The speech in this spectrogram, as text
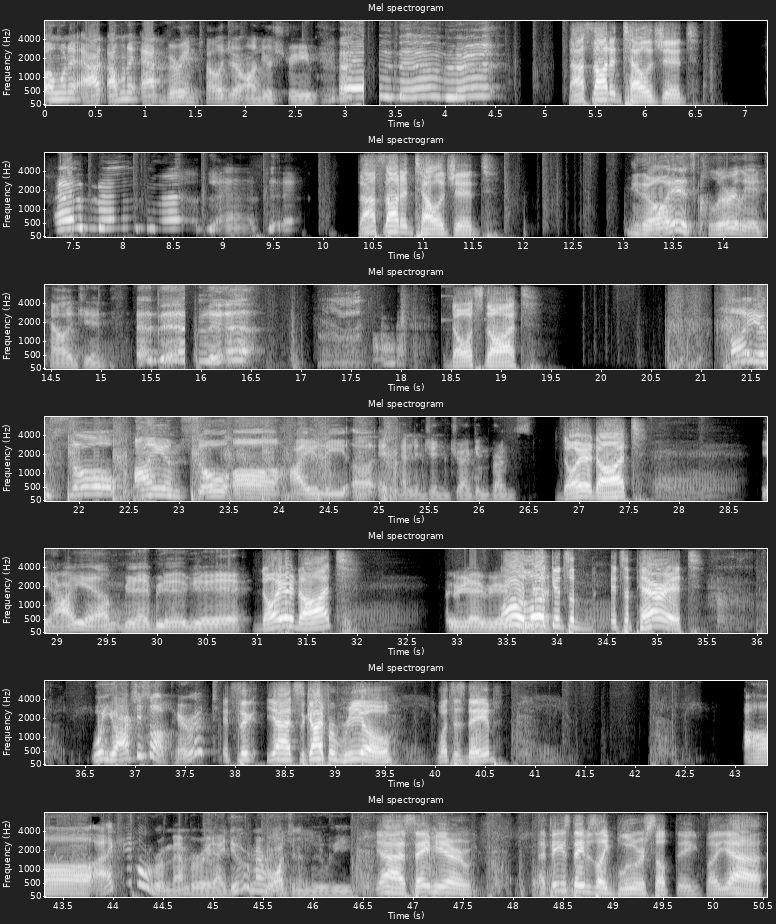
I want to add. I want to add very intelligent on your stream. That's not intelligent. That's not intelligent. You know, it is clearly intelligent. No, it's not. I am so. I am so. Uh, highly uh intelligent, Dragon Prince. No, you're not. Yeah, I am. Blah blah blah. No, you're not. Blah, blah, Oh, blah. look, it's a it's a parrot. Wait, you actually saw a parrot? It's the yeah, it's the guy from Rio. What's his name? Uh, I actually don't remember it. I do remember watching the movie. Yeah, same here. I think his name is like Blue or something. But yeah.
